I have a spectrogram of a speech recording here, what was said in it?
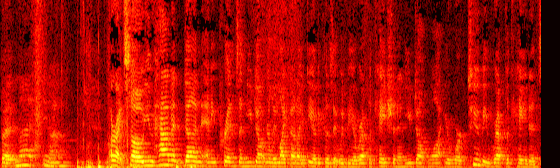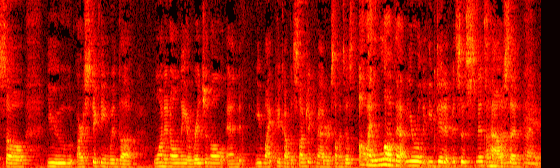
but not, you know. All right, so you haven't done any prints and you don't really like that idea because it would be a replication and you don't want your work to be replicated. So you are sticking with the one and only original and you might pick up a subject matter if someone says, "Oh, I love that mural that you did at Mrs. Smith's house Uh, and right.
